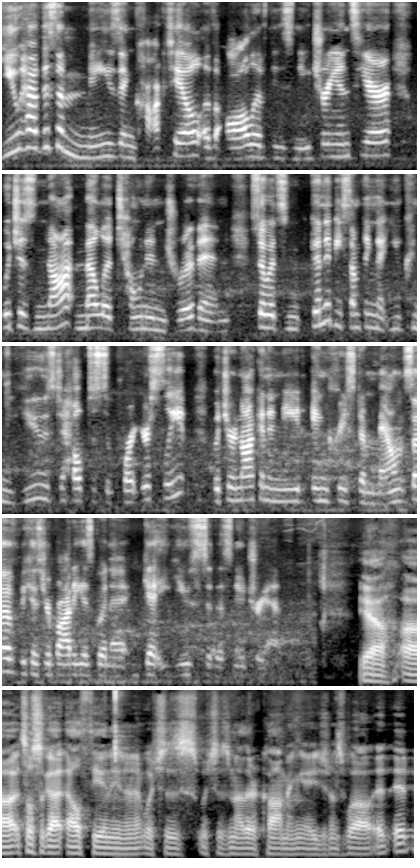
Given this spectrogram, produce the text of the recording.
you have this amazing cocktail of all of these nutrients here, which is not melatonin driven. So it's going to be something that you can use to help to support your sleep, but you're not going to need increased amounts of because your body is going to get used to this nutrient. Yeah, uh, it's also got L-theanine in it, which is which is another calming agent as well. It it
